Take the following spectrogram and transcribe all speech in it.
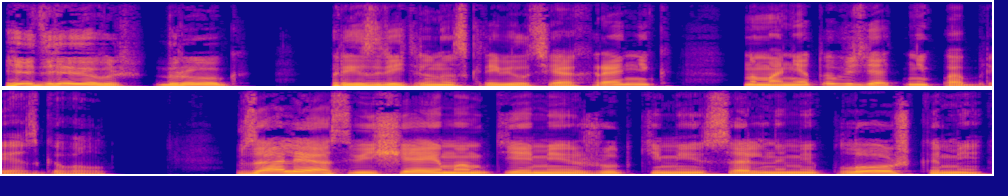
«Иди уж, друг», — презрительно скривился охранник, но монету взять не побрезговал. В зале, освещаемом теми жуткими сальными плошками,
